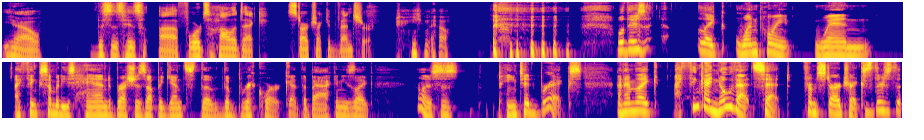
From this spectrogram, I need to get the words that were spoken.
you know this is his uh, Ford's holodeck Star Trek adventure. you know. well, there's like one point when I think somebody's hand brushes up against the the brickwork at the back, and he's like, "Oh, this is painted bricks," and I'm like, "I think I know that set from Star Trek because there's the."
